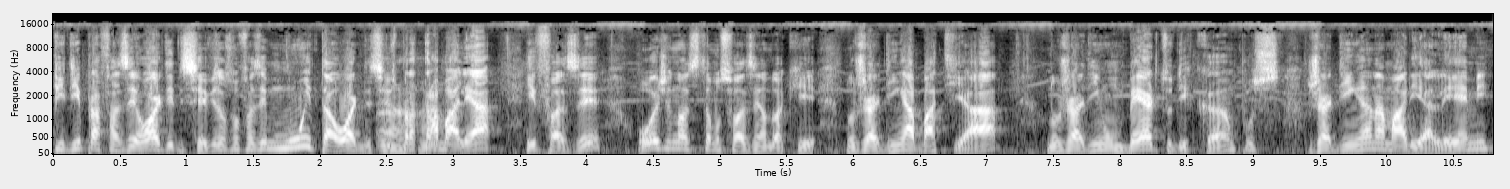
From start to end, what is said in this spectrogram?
pedi para fazer ordem de serviço, nós vamos fazer muita ordem de serviço uhum. para trabalhar e fazer. Hoje nós estamos fazendo aqui no Jardim Abatiá, no Jardim Humberto de Campos, Jardim Ana Maria Leme,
